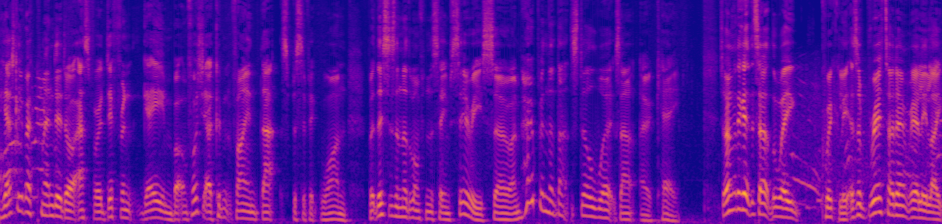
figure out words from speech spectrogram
He actually recommended or asked for a different game, but unfortunately I couldn't find that specific one. But this is another one from the same series, so I'm hoping that that still works out okay. So I'm going to get this out of the way quickly. As a Brit, I don't really like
